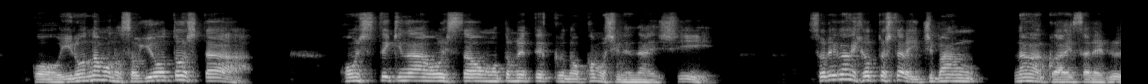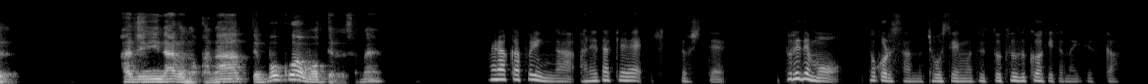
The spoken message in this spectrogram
こう、いろんなものをそぎ落とした、本質的な美味しさを求めていくのかもしれないし、それがひょっとしたら一番長く愛される味になるのかなって僕は思ってるんですよね。滑らかプリンがあれだけヒットして、それでも所さんの挑戦はずっと続くわけじゃないですか。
